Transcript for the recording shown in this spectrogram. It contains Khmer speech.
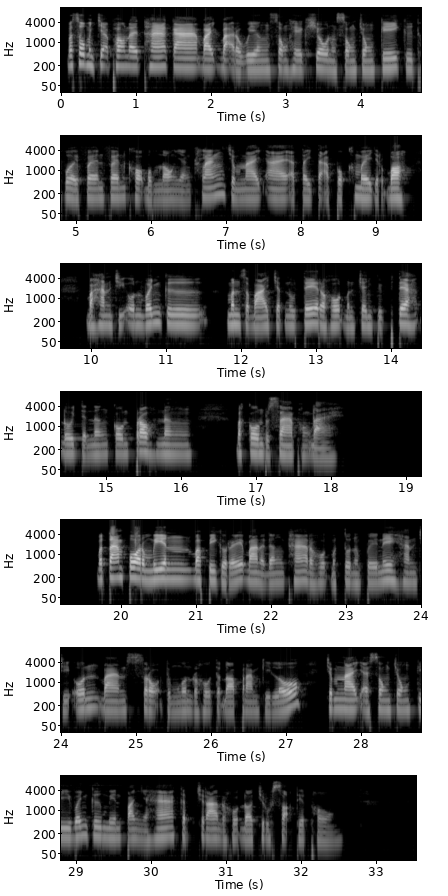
បាទសូមបញ្ជាក់ផងដែរថាការបែកបាក់រវាងសុងហេខ្យូនិងសុងចុងគីគឺធ្វើឲ្យ fan fan ខកបំណងយ៉ាងខ្លាំងចំណែកឯអតីតឪពុកក្មេករបស់បាហាន់ជីអ៊ុនវិញគឺមិនសบายចិត្តនោះទេរហូតមិនចេញពីផ្ទះដោយទៅនឹងកូនប្រុសនិងបកូនប្រសាផងដែរបើតាមព័ត៌មានរបស់ពីកូរ៉េបានឲ្យដឹងថារហូតមកទល់នឹងពេលនេះហាន់ជីអ៊ុនបានស្រកទម្ងន់រហូតទៅដល់5គីឡូ ចំណែកឯសុងចុងគីវិញគឺមានបញ្ហាគិតច្រើនរហូតដល់ជ្រុះសក់ទៀតផង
